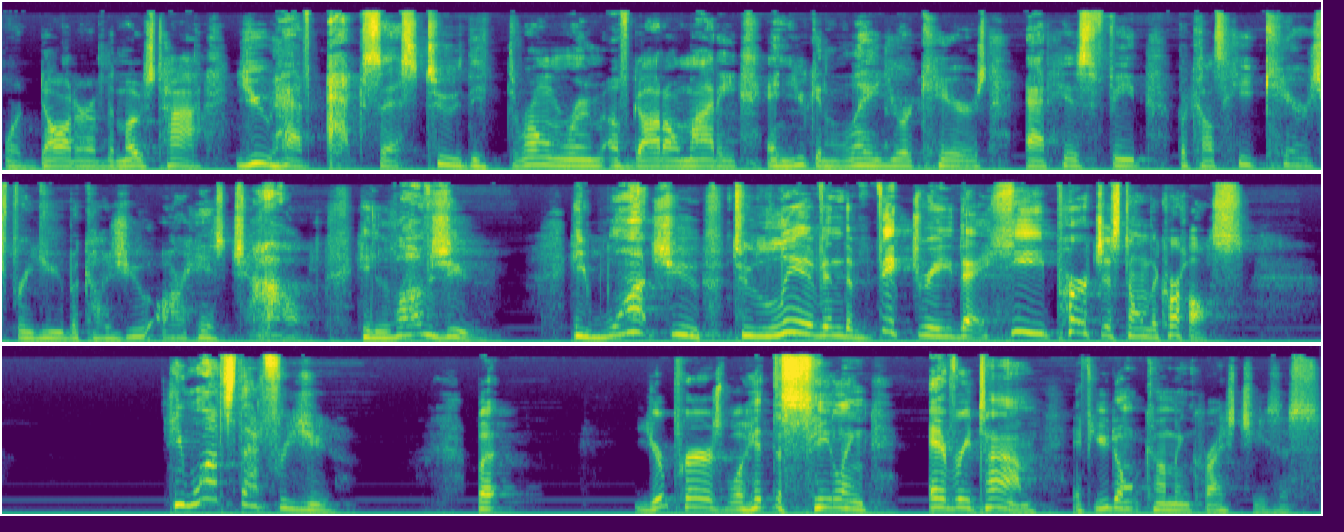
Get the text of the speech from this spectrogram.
or daughter of the Most High. You have access to the throne room of God Almighty, and you can lay your cares at His feet because He cares for you, because you are His child. He loves you. He wants you to live in the victory that He purchased on the cross. He wants that for you. But your prayers will hit the ceiling every time if you don't come in Christ Jesus.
